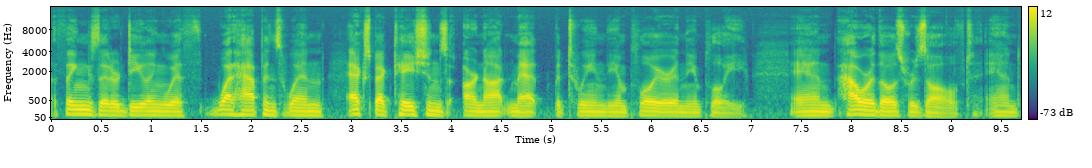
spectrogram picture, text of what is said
things that are dealing with what happens when expectations are not met between the employer and the employee and how are those resolved and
